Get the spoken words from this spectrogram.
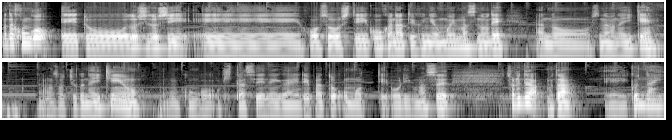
また今後、えっ、ー、と、どしどし、えー、放送していこうかなというふうに思いますので、あの、素直な意見、あの率直な意見を今後お聞かせ願えればと思っております。それではまた、えー、グッナイ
